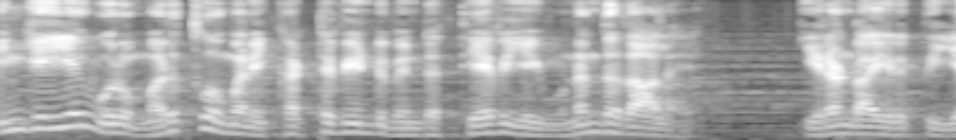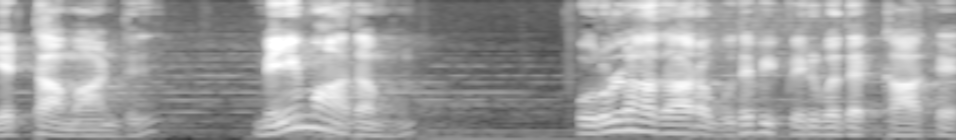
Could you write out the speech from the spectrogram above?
இங்கேயே ஒரு மருத்துவமனை கட்ட வேண்டும் என்ற தேவையை உணர்ந்ததால இரண்டாயிரத்தி எட்டாம் ஆண்டு மே மாதம் பொருளாதார உதவி பெறுவதற்காக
